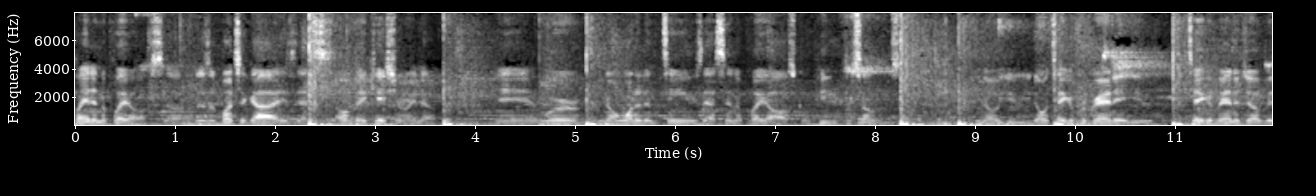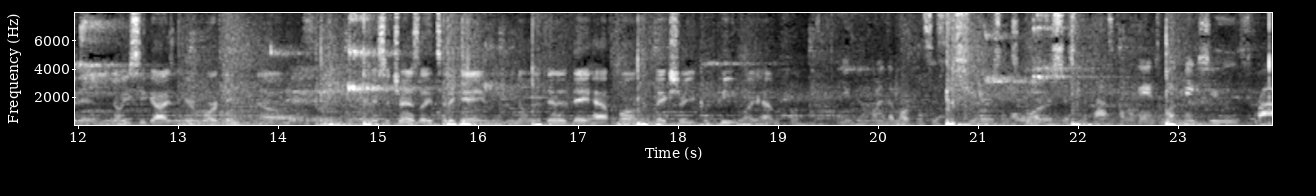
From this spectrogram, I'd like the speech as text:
playing in the playoffs. Uh, there's a bunch of guys that's on vacation right now, and we're, you know, one of them teams that's in the playoffs competing for something. So, you know, you, you don't take it for granted. You take advantage of it, and you know, you see guys in here working, uh, and it's to translate to the game. And at the end of the day, have fun, and make sure you compete while you're having fun. You've been one of the more consistent shooters and scorers just in the past couple games. What makes you thrive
